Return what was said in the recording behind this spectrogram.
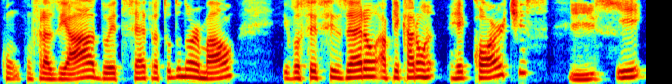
com, com fraseado, etc, tudo normal. E vocês fizeram, aplicaram recortes Isso. e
